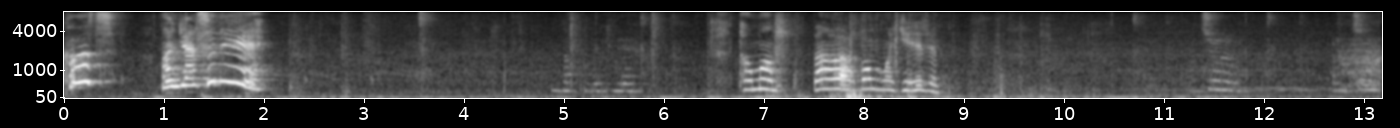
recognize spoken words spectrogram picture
Kaç. Lan gelsene. Bir dakika bekle. Tamam. Ben arabamla gelirim. Açıyorum. Açıyorum.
